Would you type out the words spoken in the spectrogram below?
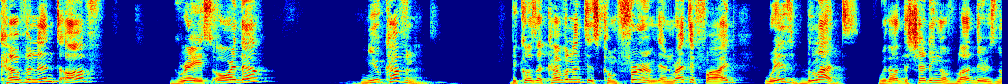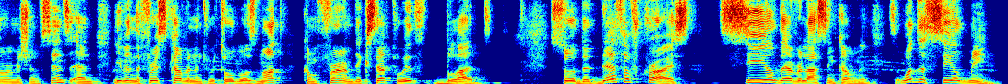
covenant of grace or the new covenant. Because a covenant is confirmed and ratified with blood. Without the shedding of blood, there is no remission of sins. And even the first covenant, we're told, was not confirmed except with blood. So the death of Christ sealed the everlasting covenant. So what does sealed mean?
